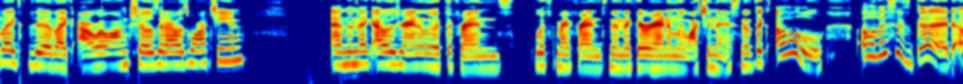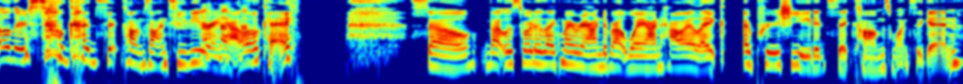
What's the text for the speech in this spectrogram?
like the like hour long shows that I was watching. And then like I was randomly with the friends, with my friends, and then like they were randomly watching this, and I was like, oh, oh, this is good. Oh, there's so good sitcoms on TV right now. Okay. So that was sort of like my roundabout way on how I like appreciated sitcoms once again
